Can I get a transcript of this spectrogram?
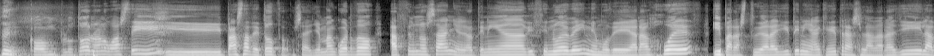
con Plutón o algo así y pasa de todo. O sea, yo me acuerdo hace unos años, ya tenía 19 y me mudé a Aranjuez y para estudiar allí tenía que trasladar allí la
